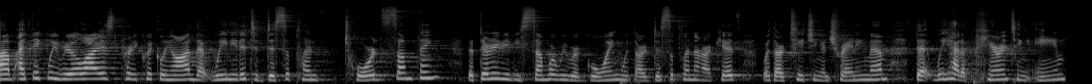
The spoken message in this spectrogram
Um, I think we realized pretty quickly on that we needed to discipline towards something that there needed to be somewhere we were going with our discipline and our kids, with our teaching and training them, that we had a parenting aim.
